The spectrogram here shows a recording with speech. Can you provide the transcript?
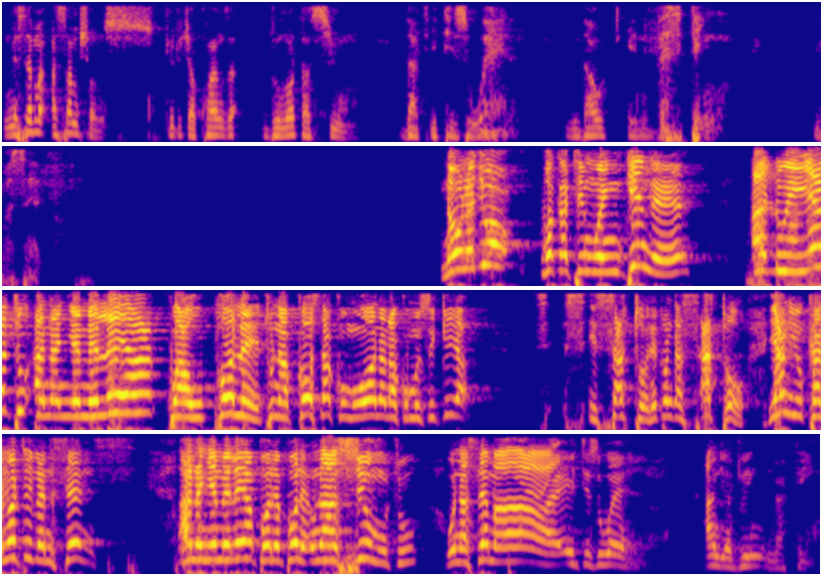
Nimesema assumptions. Kitu cha kwanza do not assume that it is well without investing yourself. Na unajua wakati mwingine adui yetu ananyemelea kwa upole tunakosa kumuona na kumsikia sato inaitwanga sato. Yani you cannot even sense. Ananyemelea polepole una assume tu unasema ah, it is well and you're doing nothing.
